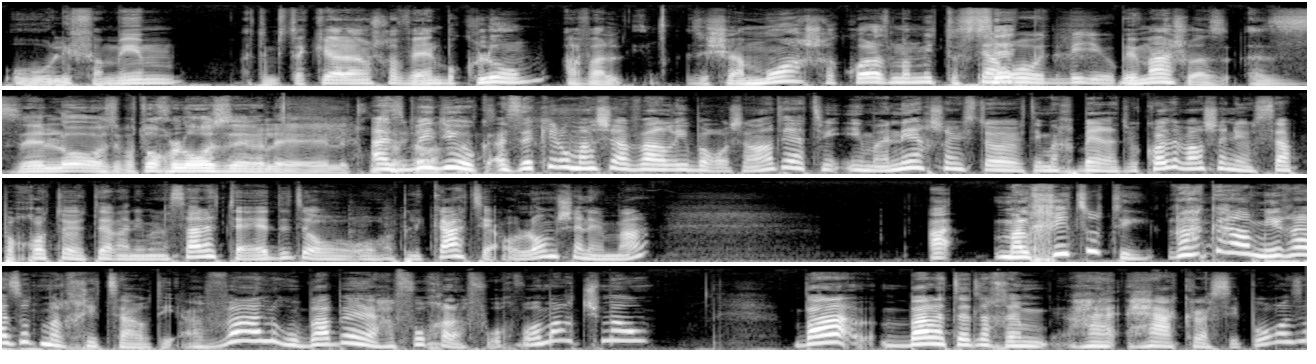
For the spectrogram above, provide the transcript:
הוא לפעמים, אתה מסתכל על היום שלך ואין בו כלום, אבל זה שהמוח שלך כל הזמן מתעסק טרוד, בדיוק. במשהו, אז, אז זה לא, זה בטוח לא עוזר לתחושת אז הלחץ. בדיוק, אז זה כאילו מה שעבר לי בראש. אמרתי לעצמי, אם אני עכשיו מסתובבת עם מחברת, וכל דבר שאני עושה פחות או יותר, אני מנסה לתעד את זה, או, או אפליקציה, או לא משנה מה, מלחיץ אותי. רק האמירה הזאת מלחיצה אותי. אבל הוא בא בהפוך על הפוך, והוא אמר, תשמעו, בא, בא לתת לכם hack לסיפור הזה,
